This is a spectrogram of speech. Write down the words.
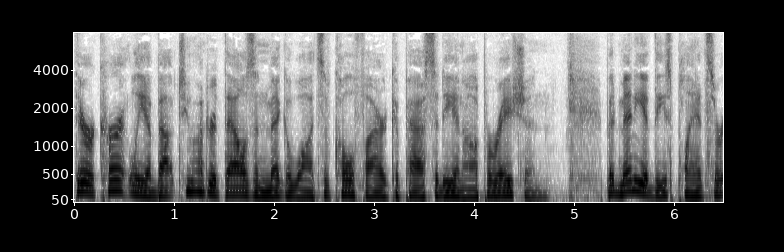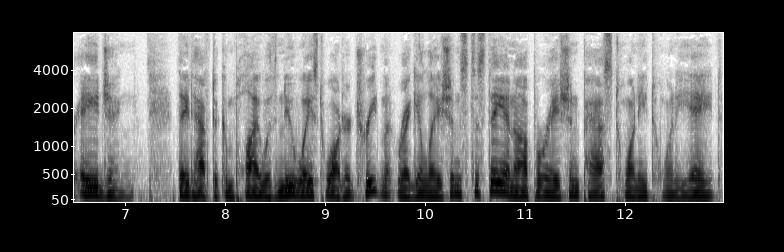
There are currently about 200,000 megawatts of coal fired capacity in operation. But many of these plants are aging. They'd have to comply with new wastewater treatment regulations to stay in operation past 2028.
